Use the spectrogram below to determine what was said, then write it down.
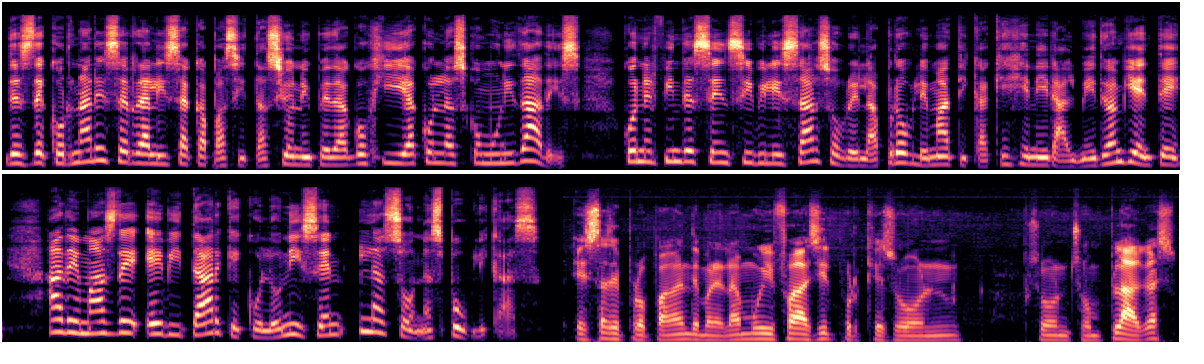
desde Cornares se realiza capacitación y pedagogía con las comunidades, con el fin de sensibilizar sobre la problemática que genera el medio ambiente, además de evitar que colonicen las zonas públicas. Estas se propagan de manera muy fácil porque son, son, son plagas,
